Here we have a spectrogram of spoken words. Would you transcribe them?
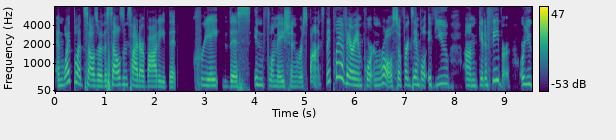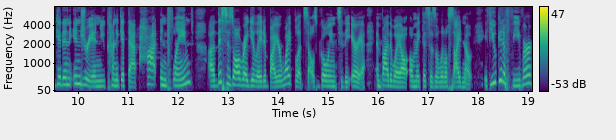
And white blood cells are the cells inside our body that create this inflammation response. They play a very important role. So, for example, if you um, get a fever or you get an injury and you kind of get that hot, inflamed, uh, this is all regulated by your white blood cells going to the area. And by the way, I'll, I'll, make this as a little side note. If you get a fever,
